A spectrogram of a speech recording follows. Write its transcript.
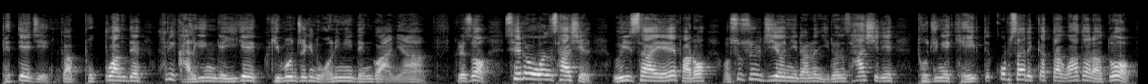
배떼지, 그러니까 복부한테 훌이 갈긴 게 이게 기본적인 원인이 된 거 아니야. 그래서 새로운 사실, 의사의 바로 수술 지연이라는 이런 사실이 도중에 개입돼 꼽살이 꼈다고 하더라도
